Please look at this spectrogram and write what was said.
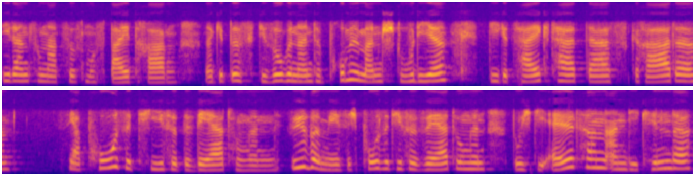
die dann zum Narzissmus beitragen. Da gibt es die sogenannte Brummelmann-Studie, die gezeigt hat, dass gerade sehr positive Bewertungen, übermäßig positive Bewertungen durch die Eltern an die Kinder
